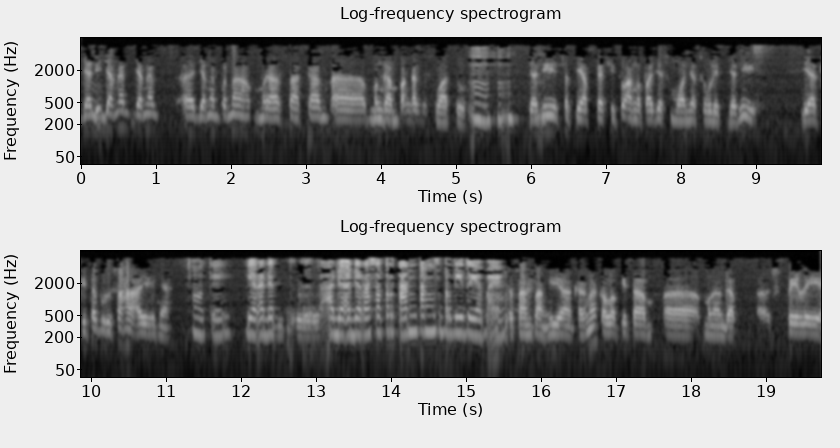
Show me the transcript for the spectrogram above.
jadi jangan jangan eh, jangan pernah merasakan eh, menggampangkan sesuatu. Mhm. Jadi setiap tes itu anggap aja semuanya sulit. Jadi ya kita berusaha akhirnya Oke, biar ada Gitu. ada ada rasa tertantang seperti itu ya Pak ya. bertantang. Iya, karena kalau kita eh, menganggap eh, sepele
